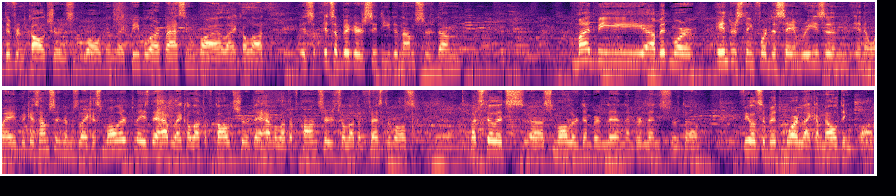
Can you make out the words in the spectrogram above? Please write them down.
different cultures involved and like people are passing by like a lot. It's it's a bigger city than Amsterdam. Might be a bit more interesting for the same reason in a way because Amsterdam is like a smaller place. They have like a lot of culture. They have a lot of concerts, a lot of festivals, but still it's uh, smaller than Berlin. And Berlin sort of feels a bit more like a melting pot.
